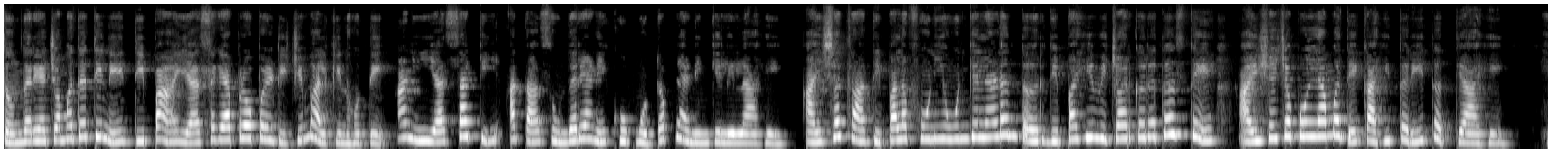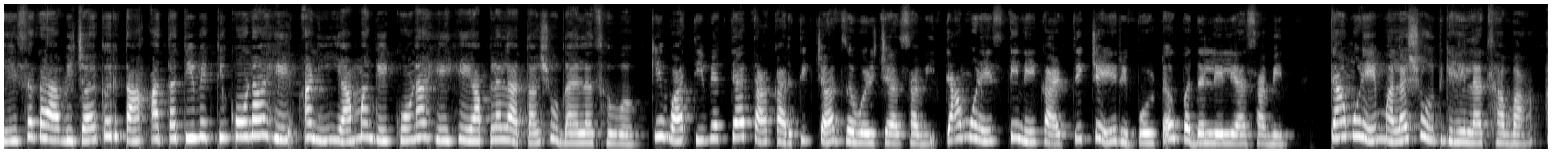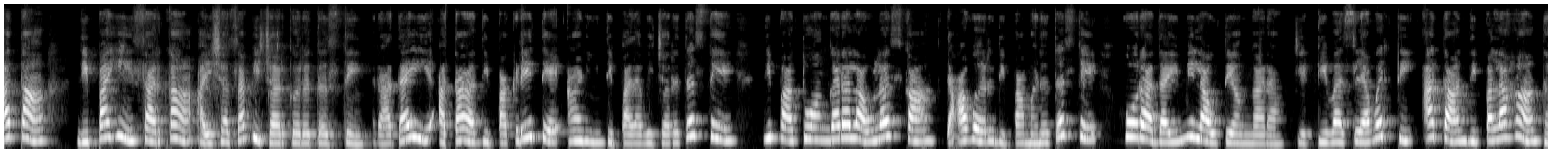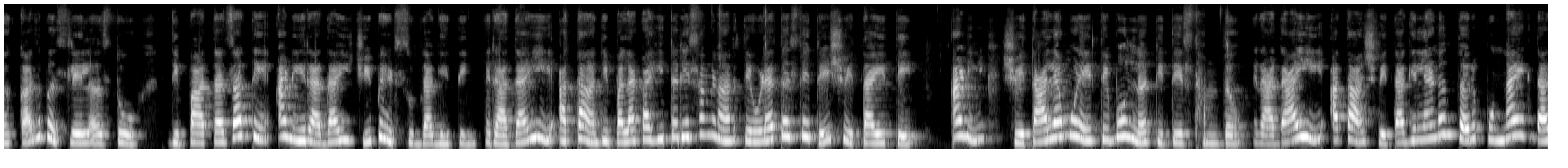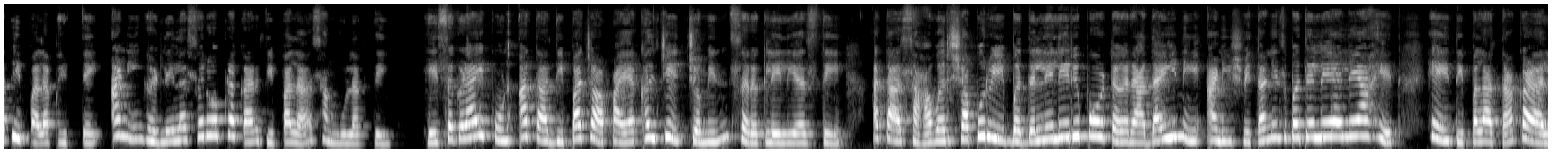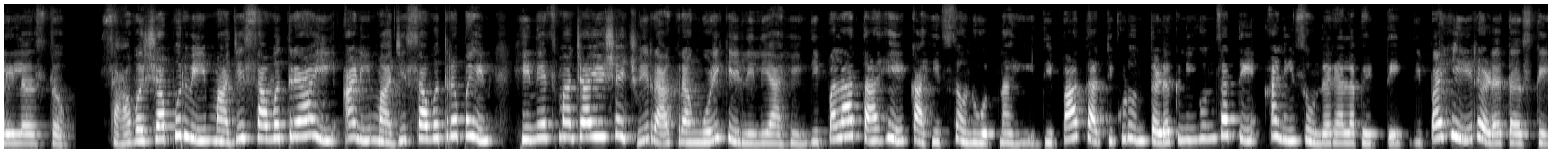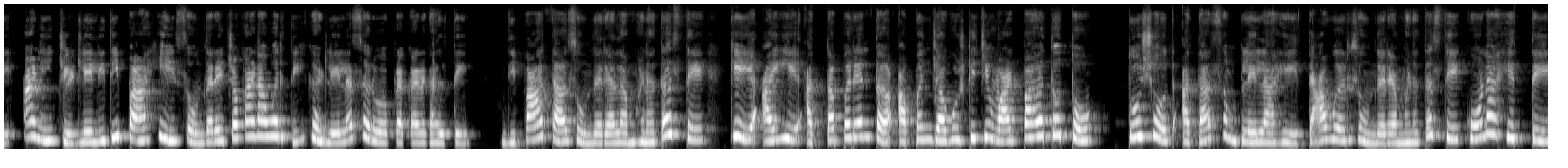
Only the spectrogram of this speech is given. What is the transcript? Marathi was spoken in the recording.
सौंदर्याच्या मदतीने दीपा या सगळ्या प्रॉपर्टीची मालकीन होते. आणि यासाठी आता सौंदर्याने खूप मोठं प्लॅनिंग केलेलं आहे. आयशाचा दीपाला फोन येऊन गेल्यानंतर दीपा ही विचार करत असते आयशाच्या बोलण्यामध्ये काहीतरी तथ्य आहे. हे सगळा विचार करता आता ती व्यक्ती कोण आहे आणि यामागे कोण आहे हे आपल्याला आता शोधायलाच हवं. किंवा ती व्यक्ती आता कार्तिकच्या जवळची असावी. त्यामुळेच तिने कार्तिकचे रिपोर्ट बदललेले असावेत. त्यामुळे मला शोध घ्यायलाच हवा. आता दीपाही सारखा आयशाचा विचार करत असते. राधाई आता दीपाकडे येते आणि दीपाला विचारत असते दीपा तू अंगारा लावलास का? त्यावर दीपा म्हणत असते हो राधाई मी लावते अंगारा. चिठ्ठी वाचल्यावरती आता दीपाला हा धक्काच बसलेला असतो. दीपा आता जाते आणि राधाईची भेट सुद्धा घेते. राधाई आता दीपाला काहीतरी सांगणार तेवढ्यातच तेथे श्वेता येते. आणि श्वेता आल्यामुळे ते बोलणं तिथेच थांबतं. राधाई आता श्वेता गेल्यानंतर पुन्हा एकदा दीपाला भेटते आणि घडलेला सर्व प्रकार दीपाला सांगू लागते. हे सगळं ऐकून आता दीपाच्या पायाखालची जमीन सरकलेली असते. आता सहा वर्षापूर्वी बदललेले रिपोर्ट राधाईने आणि श्वेतानेच बदललेले आहेत हे दीपाला आता कळालेलं असतं. सहा वर्षापूर्वी माझी सावत्र आई आणि माझी सावत्र बहीण हिनेच माझ्या आयुष्याची राख रांगोळी केलेली आहे. दीपाला आता हे काहीच सण होत नाही. दीपा आता तिकडून तडक निघून जाते आणि सौंदर्याला भेटते. दीपा ही रडत असते आणि चिडलेली दीपा ही सौंदर्याच्या कानावरती घडलेला सर्व प्रकार घालते. दीपा आता सौंदर्याला म्हणत असते की आई आतापर्यंत आपण ज्या गोष्टीची वाट पाहत होतो तो शोध आता संपलेला आहे. त्यावर सौंदर्या म्हणत असते कोण आहेत ते?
